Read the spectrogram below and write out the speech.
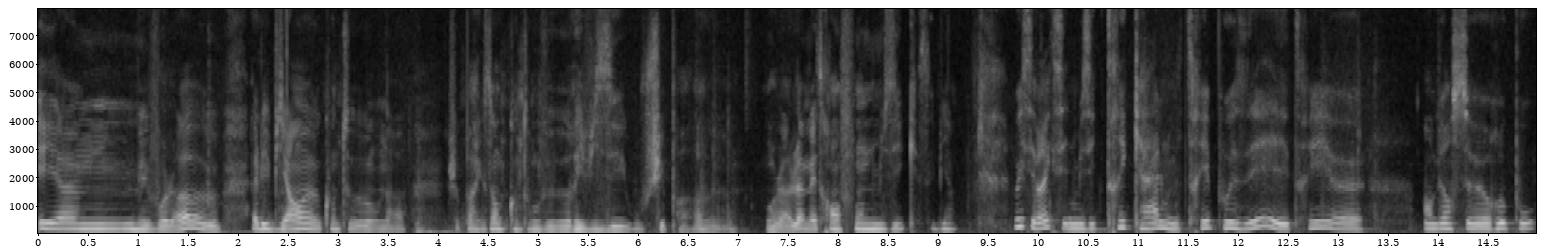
Et euh, mais voilà, euh, elle est bien euh, quand on a, par exemple quand on veut réviser ou je sais pas. Voilà, la mettre en fond de musique, c'est bien. Oui, c'est vrai que c'est une musique très calme, très posée et très euh, ambiance euh, repos.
